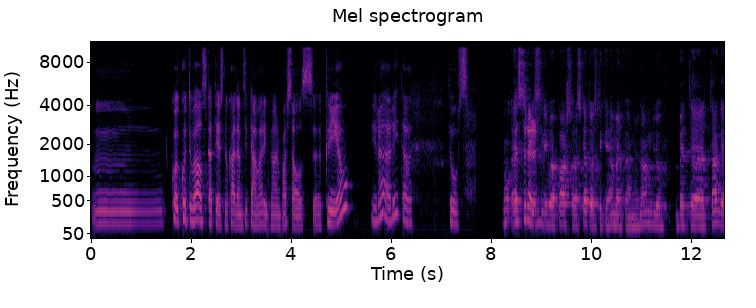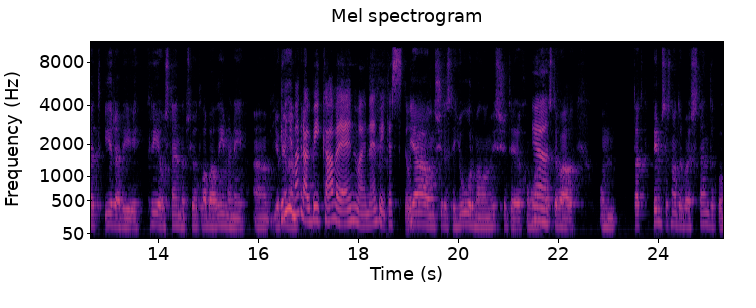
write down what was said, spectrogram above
mm, ko, ko tu vēl skaties no kādām citām arī, piemēram, pasaules krievu? Ir arī tā tūs. Nu, Kas es tur ir? īstenībā pārsvarā skatos tikai amerikāņu un angļu, bet uh, tagad ir arī krievu stand-ups ļoti labā līmenī. Uh, jo, jo viņiem agrāk bija KVN vai nebija tas? Un... Jā, un šitas te jūrmala un visi šitie humora festivāli. Un tad, pirms es nodarbojos stand-upu,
